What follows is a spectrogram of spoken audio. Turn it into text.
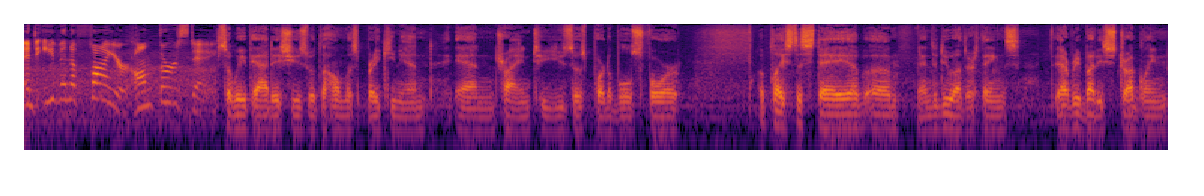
and even a fire on Thursday. So we've had issues with the homeless breaking in and trying to use those portables for a place to stay uh, and to do other things. Everybody's struggling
